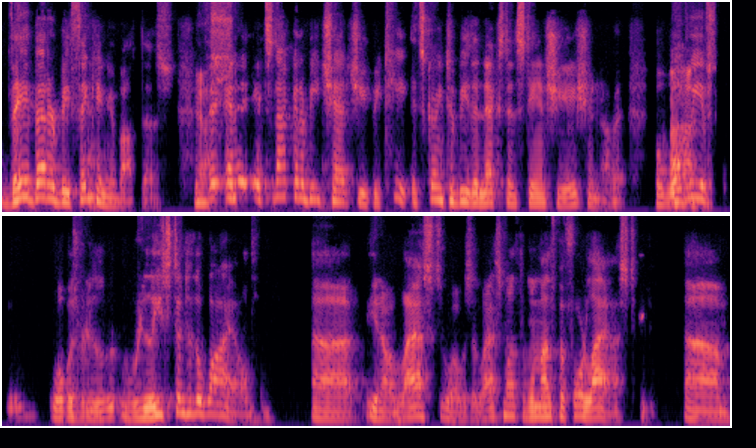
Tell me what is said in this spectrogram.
they better be thinking about this. Yes. And it's not going to be chat GPT. It's going to be the next instantiation of it. But what uh-huh. we have what was re- released into the wild, uh, you know, last, what was it last month? One month before last, um,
